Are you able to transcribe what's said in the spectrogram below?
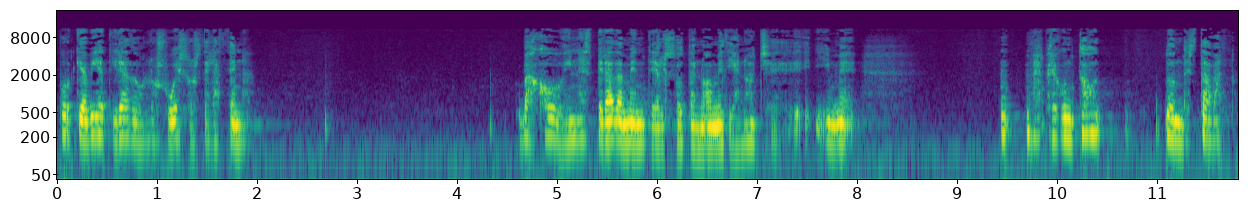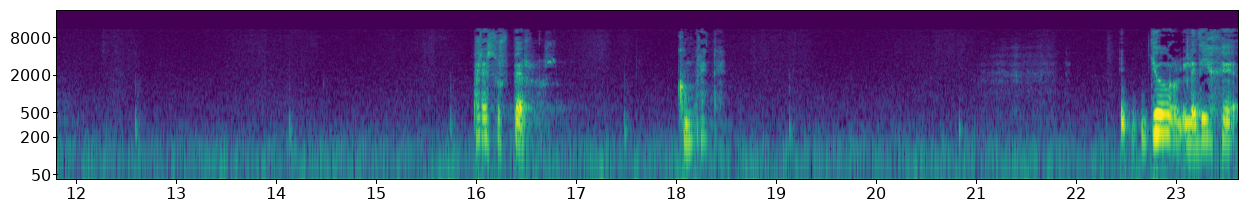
porque había tirado los huesos de la cena. Bajó inesperadamente al sótano a medianoche y me. me preguntó dónde estaban. Para sus perros. ¿Comprende? Yo le dije.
